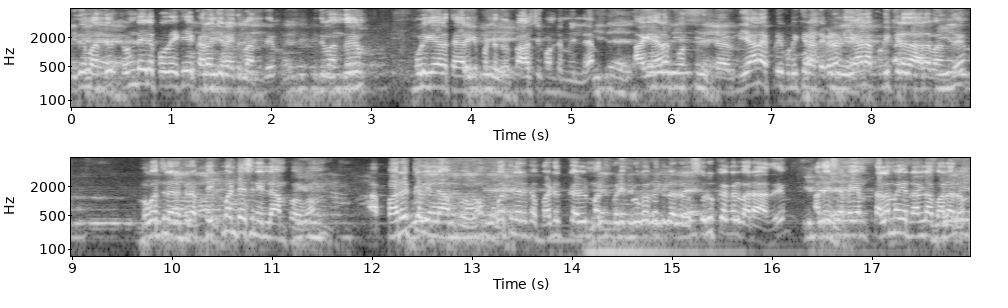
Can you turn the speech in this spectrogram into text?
இது வந்து தொண்டையில போவைக்கே கரைஞ்சிரும். இது வந்து இது வந்து மூலிகையால தயாரிக்கப்பட்டது. பிளாஸ்டிக் ஒன்றும் இல்ல. ஆகையால லியானா எப்படி குடிக்கிறான்னு லியானா குடிக்கிறதால வந்து முகத்துல இருக்கிற பிக்மெண்டேஷன் இல்லாம போகும். பருக்கள் இல்லாம போகும். முகத்துல இருக்க படுக்கள் மற்றபடி முகத்துல இருக்க சுருக்கங்கள் வராது. அதே சமயம் தலைமயிர் நல்லா வளரும்.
